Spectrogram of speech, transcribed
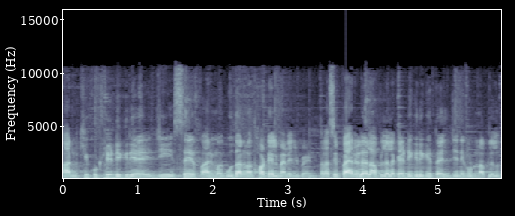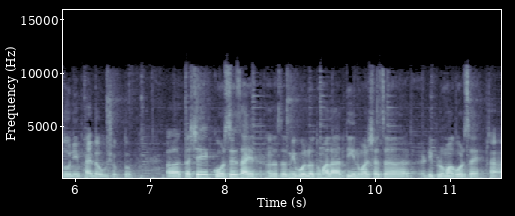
आणखी कुठली डिग्री आहे जी सेफ आणि मग उदाहरणार्थ हॉटेल मॅनेजमेंट? तर असे पॅरल आपल्याला काही डिग्री घेता येईल जेणेकरून आपल्याला दोन्ही फायदा होऊ शकतो. अ, तसे कोर्सेस आहेत. जसं मी बोललो तुम्हाला तीन वर्षाचा डिप्लोमा कोर्स आहे. हा.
